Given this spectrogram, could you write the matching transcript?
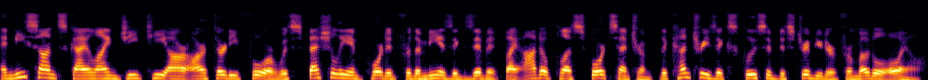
A Nissan Skyline GTR R34 was specially imported for the MIA's exhibit by Autoplus Sportcentrum, the country's exclusive distributor for Motul Oil.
